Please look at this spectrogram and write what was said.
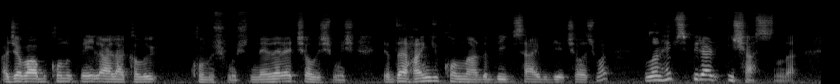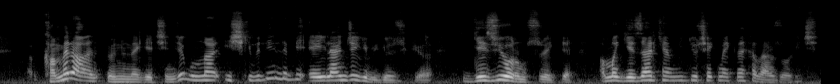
Acaba bu konuk neyle alakalı konuşmuş, nelere çalışmış ya da hangi konularda bilgi sahibi diye çalışmak. Bunların hepsi birer iş aslında. Kamera önüne geçince bunlar iş gibi değil de bir eğlence gibi gözüküyor. Geziyorum sürekli. Ama gezerken video çekmek ne kadar zor. Hiç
